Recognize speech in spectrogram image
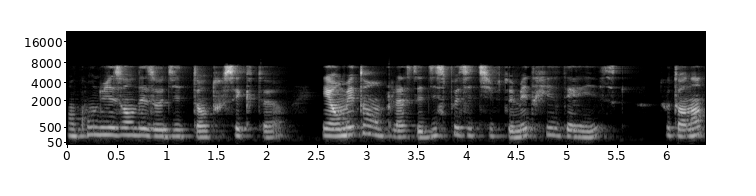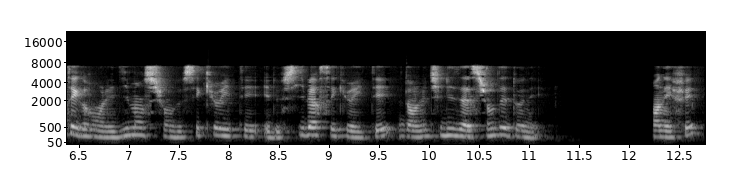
en conduisant des audits dans tout secteur et en mettant en place des dispositifs de maîtrise des risques, tout en intégrant les dimensions de sécurité et de cybersécurité dans l'utilisation des données. En effet,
